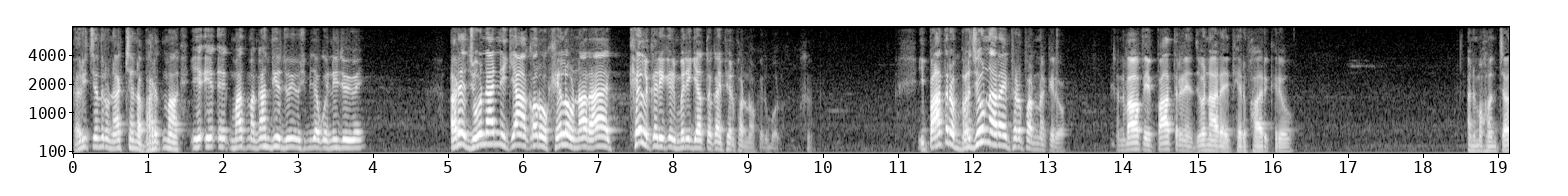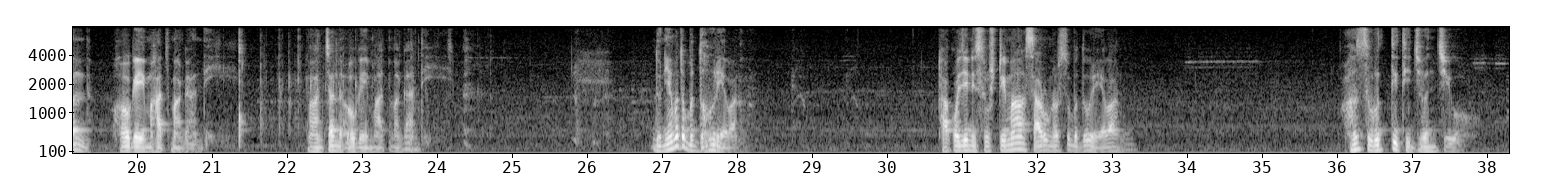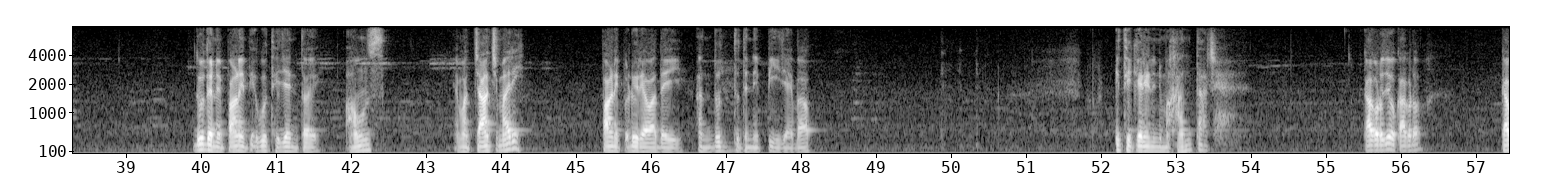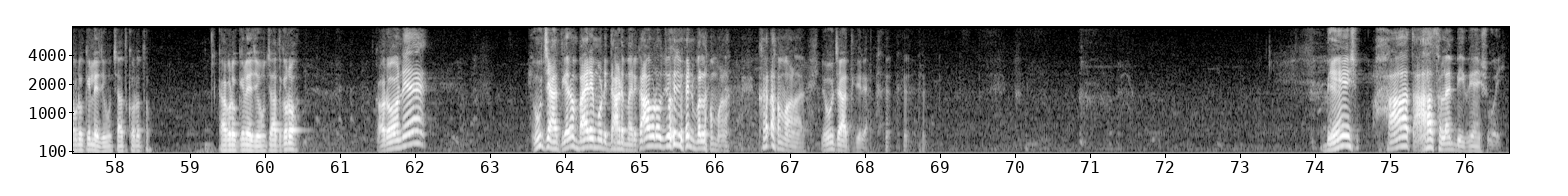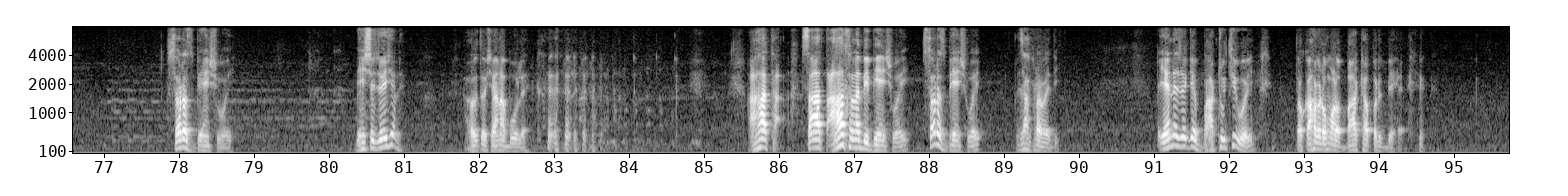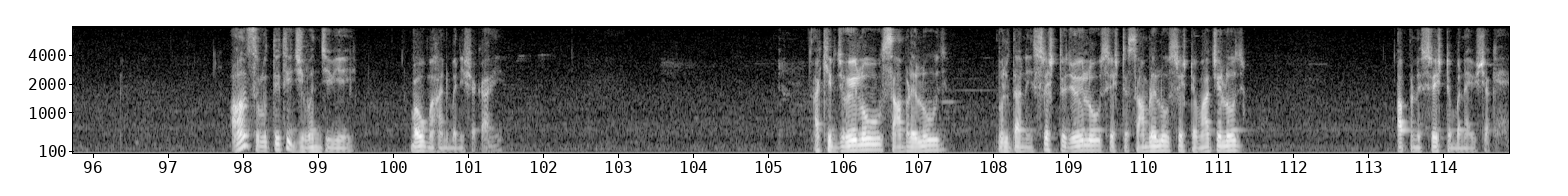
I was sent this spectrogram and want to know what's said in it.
હરિચંદ્ર નાખ્યાના ભારતમાં એ એક મહાત્મા ગાંધીએ જોયું છે, બીજા કોઈ નહીં જોયું હોય? અરે જોનારની ક્યાં કરો ખેલો નારા, ખેલ કરી કરી મરી ગયા તો કઈ ફેરફાર ન કર્યો, બોલો. એ પાત્ર ભજવનારાએ ફેરફાર ન કર્યો. અને બાપે પાત્રને જોનારાએ ફેરફાર કર્યો. અને મોહનચંદ હો ગઈ મહાત્મા ગાંધી. મોહનચંદ હો ગઈ મહાત્મા ગાંધી. દુનિયામાં તો બધું રહેવાનું. ઠાકોરજીની સૃષ્ટિમાં સારું નરસું બધું રહેવાનું. હંસ વૃત્તિથી જીવન જીવો. દૂધ અને પાણી ભેગું થઈ જાય ને તો હંસ એમાં ચાંચ મારી, પાણી પડ્યું રહેવા દઈ અને દૂધ દૂધને પી જાય બાપ. એથી કરીને એની મહાનતા છે કાગડો જો કાગડો કાગડો કેટલે જવું ચાત કરો તો કાગડો કેટલે જવું ચાત કરો કરો ને હું ચાત કર્યા ભારે મોટી ધાડ મારી કાગડો જોજો ને ભલા માણા ખરા માણા હું ચાત કર્યા ભેંસ હાથ હાથ લાંબી ભેંસ હોય સરસ ભેંસ હોય ભેંસે જોઈ છે ને હવે તો શાના બોલે. હાથ સાત હાથ લાંબી ભેંસ હોય, સરસ ભેંસ હોય જાફરાવાદી એને જો કે ભાઠું થયું હોય, તો કાગડો માળો ભાઠા પર બેહે. અંશ વૃત્તિથી જીવન જીવીએ, બહુ મહાન બની શકાય. આખીર જોયેલું, સાંભળેલું જ, ભૂલતા નહીં. શ્રેષ્ઠ જોયેલું, શ્રેષ્ઠ સાંભળેલું, શ્રેષ્ઠ વાંચેલું જ. આપણને શ્રેષ્ઠ બનાવી શકે.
